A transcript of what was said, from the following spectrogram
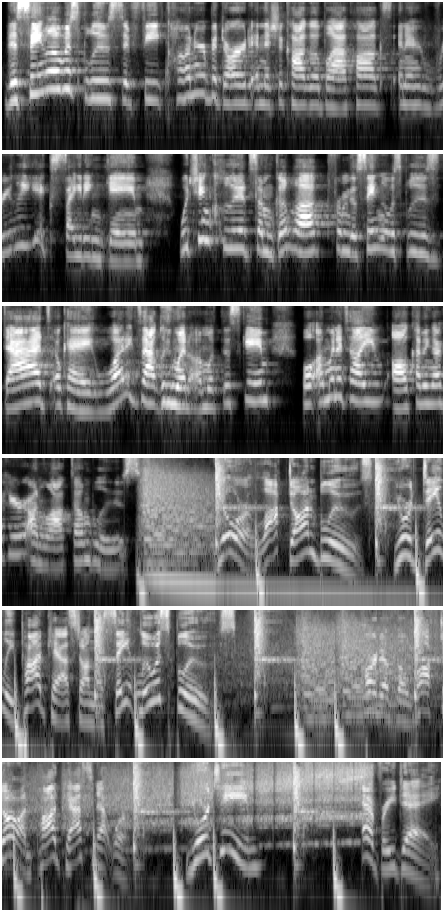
The St. Louis Blues defeat Connor Bedard and the Chicago Blackhawks in a really exciting game, which included some good luck from the St. Louis Blues dads. Okay, what exactly went on with this game? Well, I'm going to tell you all coming up here on Locked On Blues. Your Locked On Blues, your daily podcast on the St. Louis Blues. Part of the Locked On Podcast Network. Your team every day.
